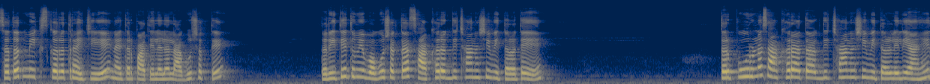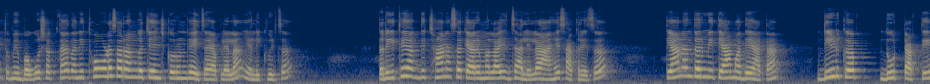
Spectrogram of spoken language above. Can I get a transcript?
सतत मिक्स करत राहायची आहे नाहीतर पातेल्याला लागू शकते. तर इथे तुम्ही बघू शकता साखर अगदी छान अशी वितळते. तर पूर्ण साखर आता अगदी छान अशी वितळलेली आहे. तुम्ही बघू शकतात आणि थोडासा रंग चेंज करून घ्यायचा आहे आपल्याला या लिक्विडचा तर इथे अगदी छान असं कॅरमलाईज झालेलं आहे साखरेचं. त्यानंतर मी त्यामध्ये आता दीड कप दूध टाकते.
